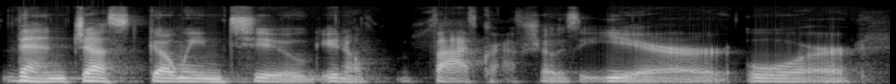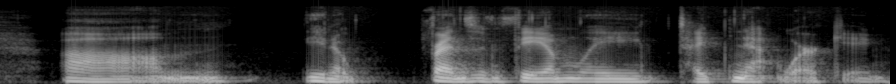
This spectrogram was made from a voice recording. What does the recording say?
than just going to you know five craft shows a year or um, you know, friends and family type networking.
